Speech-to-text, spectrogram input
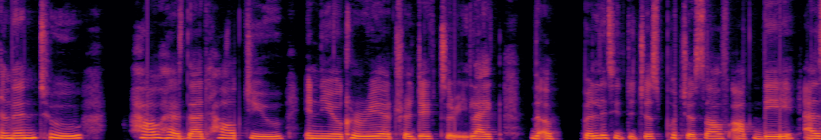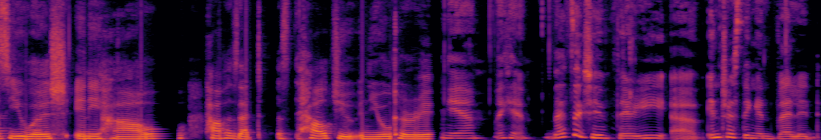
And then two, how has that helped you in your career trajectory? Like the ability to just put yourself out there as you wish anyhow how has that helped you in your career? Yeah okay. That's actually very uh, interesting and valid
